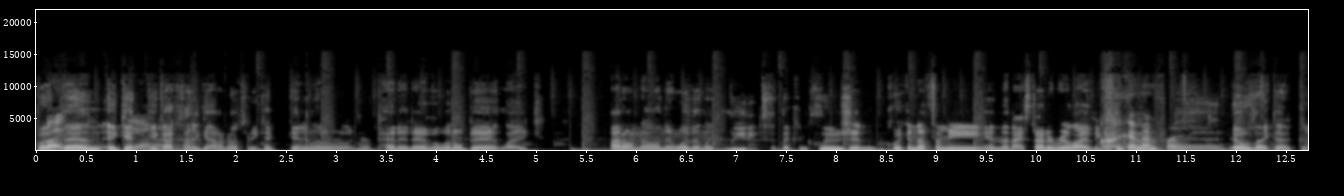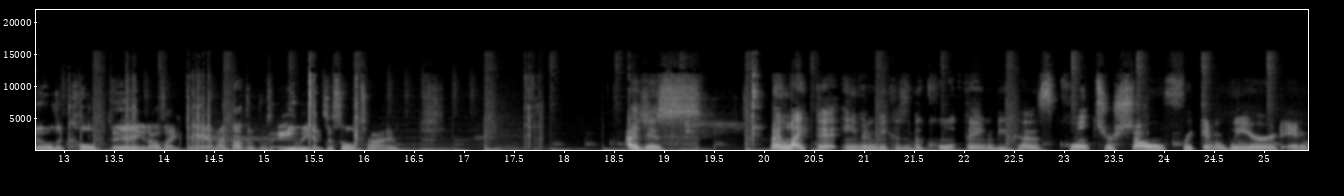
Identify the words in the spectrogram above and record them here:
but then it get yeah. it got kind of I don't know to me it kept getting a little like repetitive a little bit. Like, I don't know, and it wasn't like leading to the conclusion quick enough for me. And then I started realizing quick enough for me. It was like a it was a cult thing, and I was like, damn, I thought this was aliens this whole time. I just I liked it even because of the cult thing because cults are so freaking weird and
